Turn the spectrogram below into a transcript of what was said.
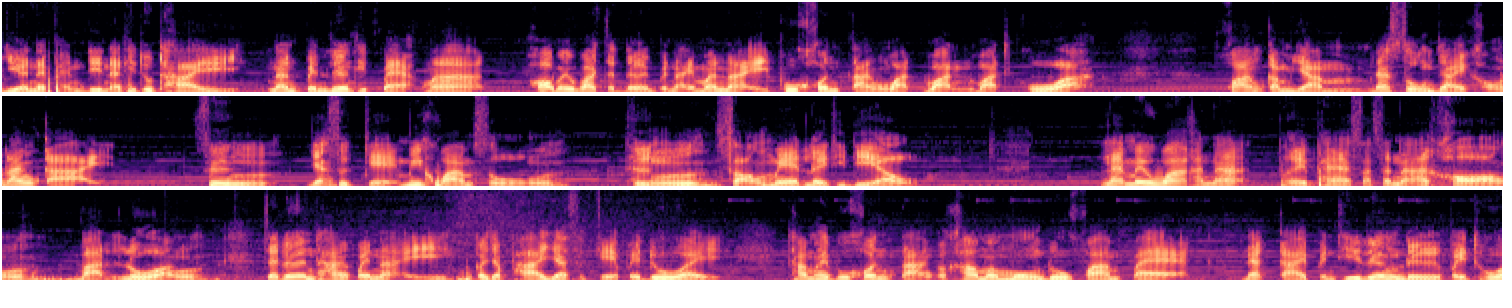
เยือนในแผ่นดินอาทิตย์อุทัยนั้นเป็นเรื่องที่แปลกมาก เพราะไม่ว่าจะเดินไปไหนมาไหน ผู้คนต่างหวาดหวั่นหวาดกลัว ความกำยำและสูงใหญ่ของร่างกาย ซึ่งยาสุเกะมีความสูงถึง 2 เมตรเลยทีเดียว และไม่ว่าคณะเผยแผ่ศาสนาของบาทหลวง จะเดินทางไปไหนก็จะพายาสุเกะไปด้วยทำให้ผู้คนต่างก็เข้ามามุงดูความแปลกและกลายเป็นที่เรื่องลือไปทั่ว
